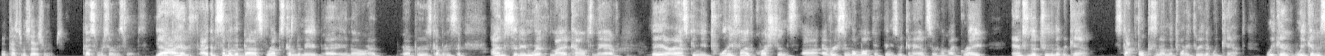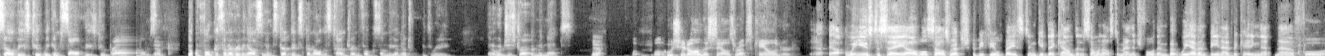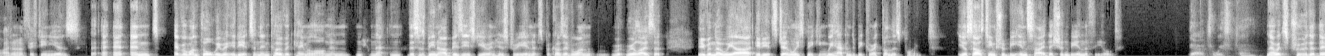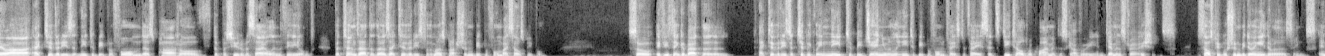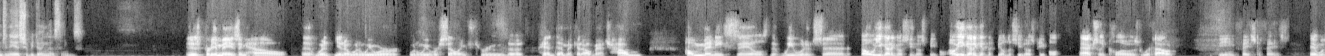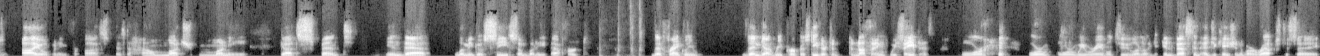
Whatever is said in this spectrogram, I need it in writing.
Or customer service reps. Customer service reps. Yeah, I had I had some of the best reps come to me, uh, you know, at uh, previous companies say, "I'm sitting with my accounts and they have they are asking me 25 questions uh, every single month of things we can answer." And I'm like, "Great, answer the two that we can't." Stop focusing on the 23 that we can't. We can we can sell these two, we can solve these two problems. Yep. Don't focus on everything else. And instead they'd spend all this time trying to focus on the other yep. 23. And it would just drive me nuts. Yeah. Well, well who should own the sales reps calendar? Uh, uh, we used to say, oh, well, sales reps should be field based and give their calendar to someone else to manage for them. But we haven't been advocating that now for, I don't know, 15 years. And, and everyone thought we were idiots and then covid came along and n- this has been our busiest year in history and it's because everyone r- realized that even though we are idiots generally speaking we happen to be correct on this point. Your sales team should be inside. They shouldn't be in the field. Yeah it's a waste of time. Now it's true that there are activities that need to be performed as part of the pursuit of a sale in the field but turns out that those activities for the most part shouldn't be performed by salespeople. So if you think about the activities that typically need to be genuinely need to be performed face to face. It's detailed requirement discovery and demonstrations. Salespeople shouldn't be doing either of those things. Engineers should be doing those things. It is pretty amazing how uh, when you know when we were when we were selling through the pandemic at Outmatch, how how many sales that we would have said, "Oh, you got to go see those people. Oh, you got to get in the field to see those people," actually closed without being face to face. It was eye opening for us as to how much money got spent in that let me go see somebody effort that frankly then got repurposed either to, to nothing we saved it or or or we were able to invest in education of our reps to say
